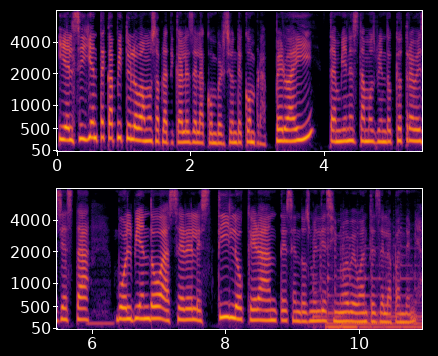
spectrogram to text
Y el siguiente capítulo vamos a platicarles de la conversión de compra, pero ahí también estamos viendo que otra vez ya está volviendo a ser el estilo que era antes en 2019 o antes de la pandemia.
